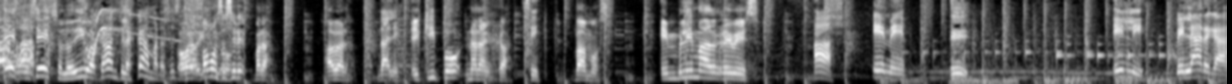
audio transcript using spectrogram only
es eso, es eso. Lo digo acá ante las cámaras. es eso. Pará, vamos a hacer. Pará. A ver. Dale, Equipo naranja. sí. Vamos. Emblema al revés. A, M, E, L. B larga.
